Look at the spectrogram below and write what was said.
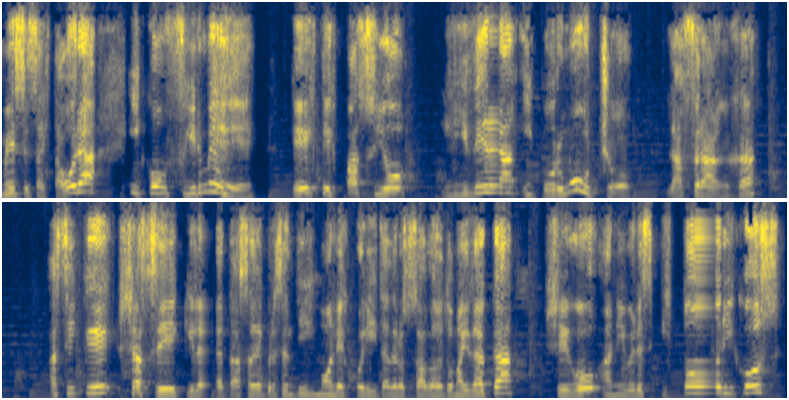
meses a esta hora y confirmé que este espacio lidera y por mucho la franja. Así que ya sé que la tasa de presentismo en la escuelita de los sábados de Tomaidaca llegó a niveles históricos,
